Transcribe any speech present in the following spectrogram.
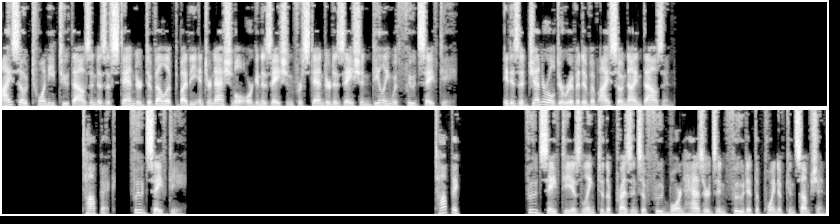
ISO 22000 is a standard developed by the International Organization for Standardization dealing with food safety. It is a general derivative of ISO 9000. Topic: Food safety Topic: Food safety is linked to the presence of food-borne hazards in food at the point of consumption.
